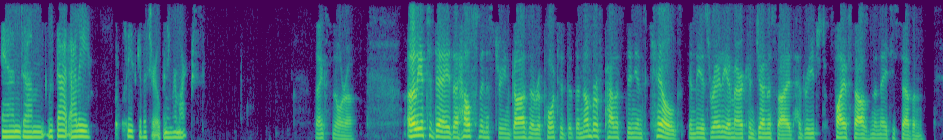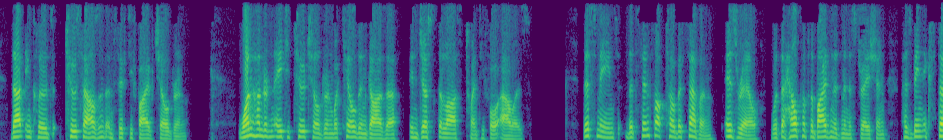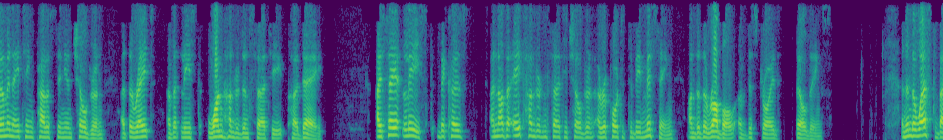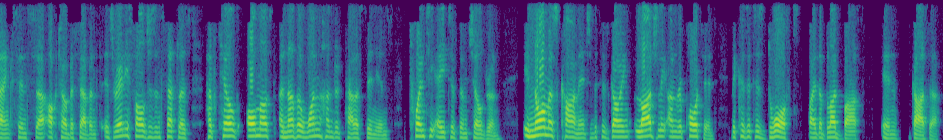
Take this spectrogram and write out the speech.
And um, with that, Ali, please give us your opening remarks. Thanks, Nora. Earlier today, the health ministry in Gaza reported that the number of Palestinians killed in the Israeli-American genocide had reached 5,087. That includes 2,055 children. 182 children were killed in Gaza in just the last 24 hours. This means that since October 7, Israel, with the help of the Biden administration, has been exterminating Palestinian children at the rate of at least 130 per day. I say at least because another 830 children are reported to be missing under the rubble of destroyed buildings. And in the West Bank since uh, October 7th, Israeli soldiers and settlers have killed almost another 100 Palestinians, 28 of them children. Enormous carnage that is going largely unreported because it is dwarfed by the bloodbath in Gaza.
